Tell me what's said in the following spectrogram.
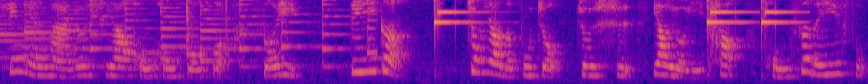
新年嘛，就是要红红火火，所以第一个重要的步骤就是要有一套红色的衣服。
